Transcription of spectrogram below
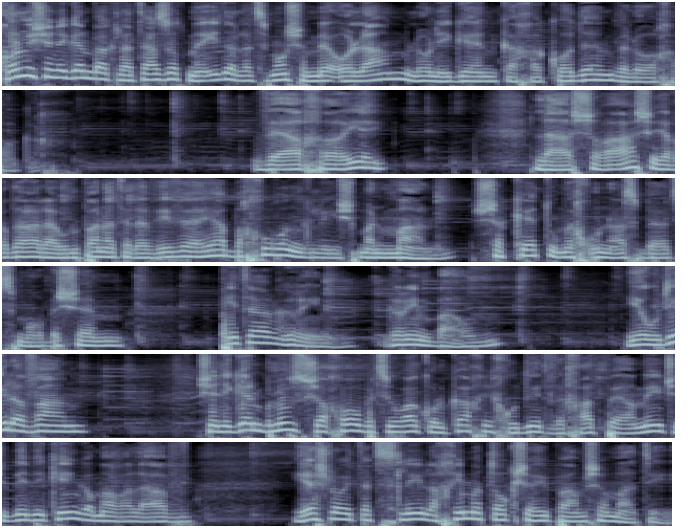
כל מי שניגן בהקלטה הזאת מעיד על עצמו שמעולם לא ניגן ככה קודם ולא אחר כך. והאחראי להשראה שירדה על האולפן התל אביבי היה בחור אנגלי, שמנמן, שקט ומכונס בעצמו, בשם פיטר גרין, גרינבאום, יהודי לבן, שניגן בלוז שחור בצורה כל כך ייחודית וחד פעמית, שבי בי קינג אמר עליו, יש לו את הצליל הכי מתוק שאי פעם שמעתי.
